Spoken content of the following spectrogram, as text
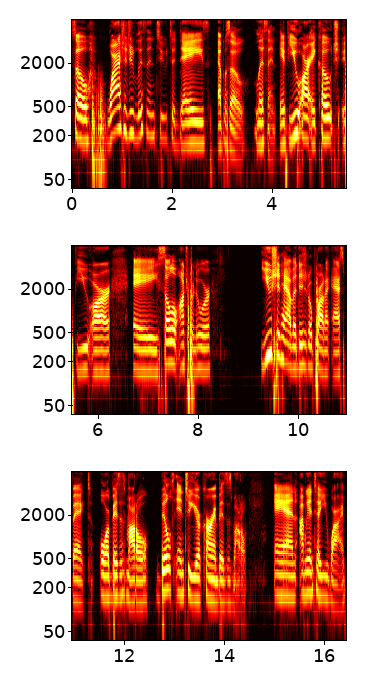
So, why should you listen to today's episode? Listen, if you are a coach, if you are a solo entrepreneur, you should have a digital product aspect or business model built into your current business model. And I'm going to tell you why.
